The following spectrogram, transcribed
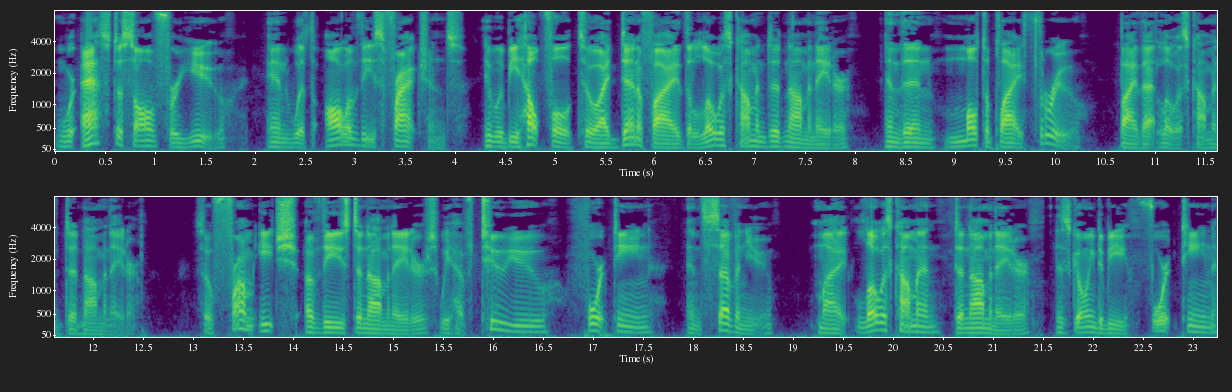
We're asked to solve for u, and with all of these fractions, it would be helpful to identify the lowest common denominator and then multiply through by that lowest common denominator. So from each of these denominators we have 2u, 14, and 7u my lowest common denominator is going to be 14u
